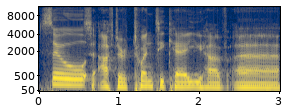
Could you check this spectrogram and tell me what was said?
So, So after 20k, you have uh,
